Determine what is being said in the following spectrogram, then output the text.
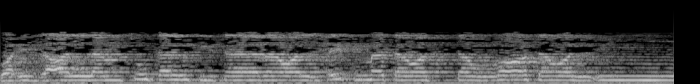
وإذ علمتك الكتاب والحكمة والتوراة والإنجيل.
